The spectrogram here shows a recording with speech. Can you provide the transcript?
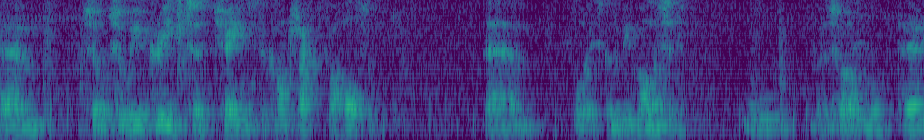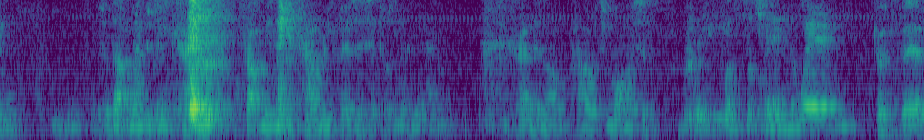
um, so, so we agreed to change the contract for Halton, Um, but it's gonna be monitored for a twelve month period. So that means we can, that means we can revisit it, doesn't it? Yeah. Depending on how it's monitored. Could you put something in the word, It's there,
